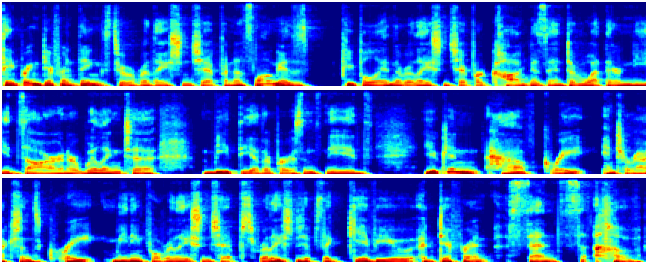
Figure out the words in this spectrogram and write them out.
they bring different things to a relationship. And as long as people in the relationship are cognizant of what their needs are and are willing to meet the other person's needs, you can have great interactions, great meaningful relationships, relationships that give you a different sense of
